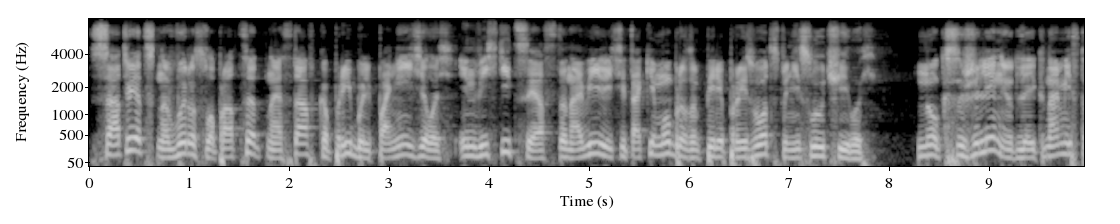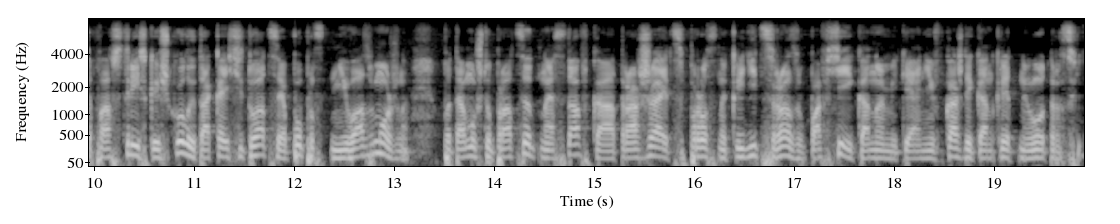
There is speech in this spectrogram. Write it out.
Соответственно, выросла процентная ставка, прибыль понизилась, инвестиции остановились, и таким образом перепроизводство не случилось. Но, к сожалению, для экономистов австрийской школы такая ситуация попросту невозможна, потому что процентная ставка отражает спрос на кредит сразу по всей экономике, а не в каждой конкретной отрасли.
